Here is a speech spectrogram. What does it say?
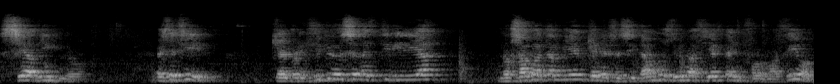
sea digno. Es decir, que el principio de selectividad nos habla también que necesitamos de una cierta información,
